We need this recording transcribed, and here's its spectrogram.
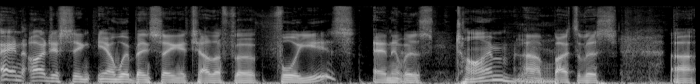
And I just think, you know, we've been seeing each other for four years, and it was time. Uh, both of us uh,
